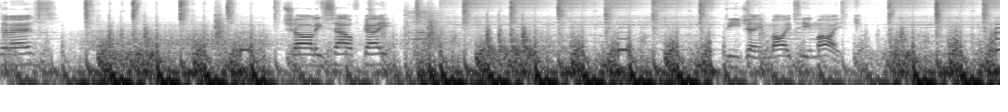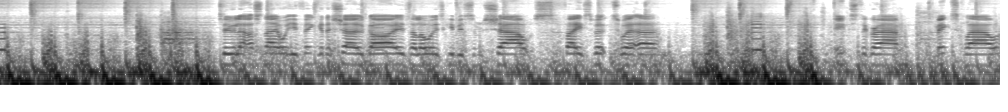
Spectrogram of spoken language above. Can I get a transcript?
Martinez. Charlie Southgate. DJ Mighty Mike. Do let us know what you think of the show, guys. I'll always give you some shouts. Facebook, Twitter, Instagram, Mixcloud.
